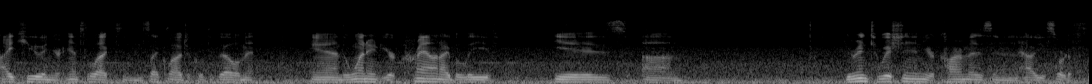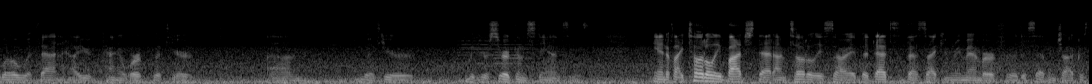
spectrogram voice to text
IQ and your intellect and psychological development, and the one at your crown, I believe, is um, your intuition, your karmas, and how you sort of flow with that, and how you kind of work with your um, with your with your circumstances. And if I totally botched that, I'm totally sorry, but that's the best I can remember for the seven chakras.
